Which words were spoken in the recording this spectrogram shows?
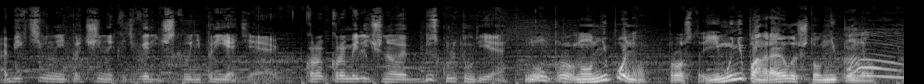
объективные причины категорического неприятия, кроме личного бескультурия? Ну, ну, он не понял просто. ему не понравилось, что он не понял. Ну,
